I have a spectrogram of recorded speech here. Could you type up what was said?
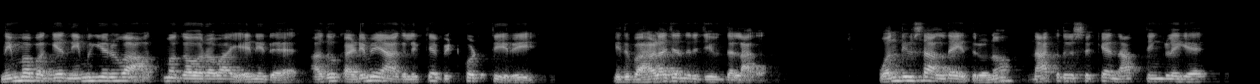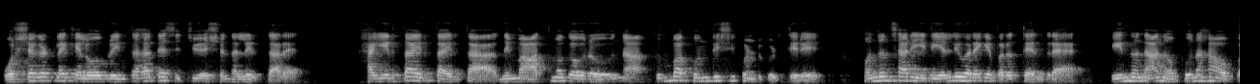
ನಿಮ್ಮ ಬಗ್ಗೆ ನಿಮಗಿರುವ ಆತ್ಮಗೌರವ ಏನಿದೆ ಅದು ಕಡಿಮೆ ಆಗಲಿಕ್ಕೆ ಬಿಟ್ಕೊಡ್ತೀರಿ. ಇದು ಬಹಳ ಜನರ ಜೀವನದಲ್ಲಿ ಆಗುತ್ತೆ ಒಂದ್ ದಿವಸ ಅಲ್ಲದೆ ಇದ್ರು ನಾಲ್ಕು ದಿವಸಕ್ಕೆ, ನಾಲ್ಕು ತಿಂಗಳಿಗೆ, ವರ್ಷಗಟ್ಲೆ ಕೆಲವೊಬ್ರು ಇಂತಹದ್ದೇ ಸಿಚುವೇಶನ್ ಅಲ್ಲಿ ಇರ್ತಾರೆ. ಹಾಗೆ ಇರ್ತಾ ಇರ್ತಾ ಇರ್ತಾ ನಿಮ್ಮ ಆತ್ಮಗೌರವವನ್ನ ತುಂಬಾ ಕುಂದಿಸಿಕೊಂಡು ಬಿಡ್ತೀರಿ. ಒಂದೊಂದ್ಸಾರಿ ಇದು ಎಲ್ಲಿವರೆಗೆ ಬರುತ್ತೆ ಅಂದ್ರೆ, ಇನ್ನು ನಾನು ಪುನಃ ಒಬ್ಬ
